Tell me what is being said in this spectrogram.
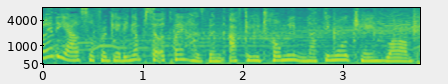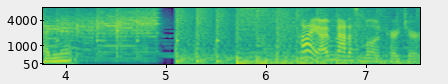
I the asshole for getting upset with my husband after he told me nothing will change while I'm pregnant? Hi, I'm Madison Malone Kircher.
